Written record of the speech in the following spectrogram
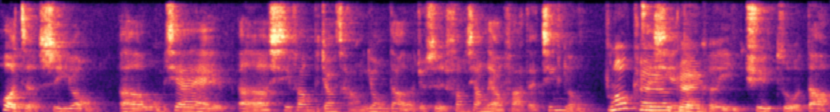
或者是用。呃，我们现在呃，西方比较常用到的就是芳香疗法的精油，okay, okay. 这些都可以去做到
